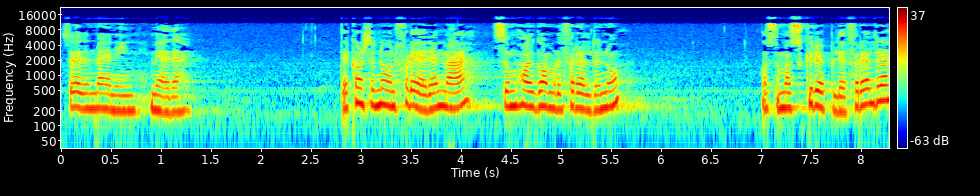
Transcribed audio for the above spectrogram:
så er det en mening med det. Det er kanskje noen flere enn meg som har gamle foreldre nå, og som har skrøpelige foreldre.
